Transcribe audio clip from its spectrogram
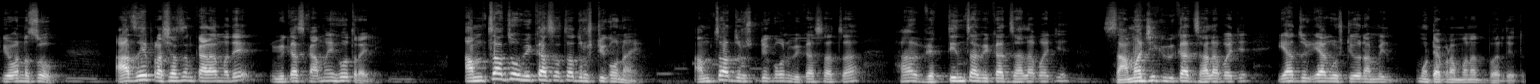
किंवा नसो आजही प्रशासन काळामध्ये विकास कामंही होत राहिली. आमचा जो विकासाचा दृष्टिकोन आहे आमचा दृष्टिकोन विकासाचा हा व्यक्तींचा विकास झाला पाहिजे सामाजिक विकास झाला पाहिजे या दु या गोष्टीवर आम्ही मोठ्या प्रमाणात भर देतो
